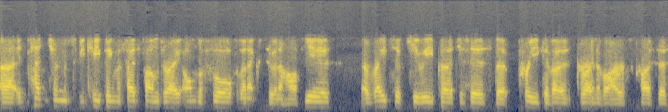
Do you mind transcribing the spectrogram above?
uh, intentions to be keeping the Fed funds rate on the floor for the next two and a half years, a rate of QE purchases that pre-coronavirus crisis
